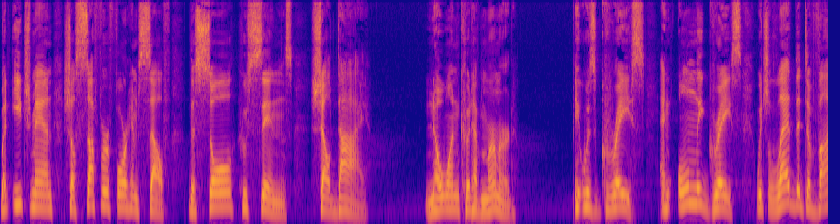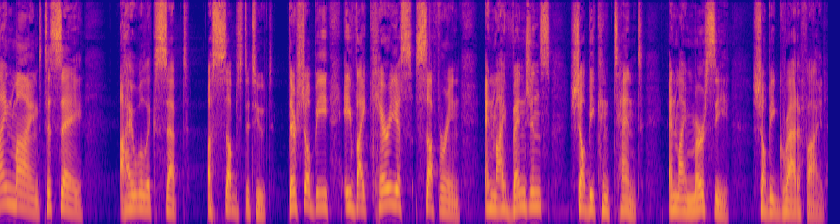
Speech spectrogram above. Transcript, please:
but each man shall suffer for himself, the soul who sins shall die. No one could have murmured. It was grace and only grace which led the divine mind to say, I will accept a substitute. There shall be a vicarious suffering, and my vengeance shall be content, and my mercy shall be gratified.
